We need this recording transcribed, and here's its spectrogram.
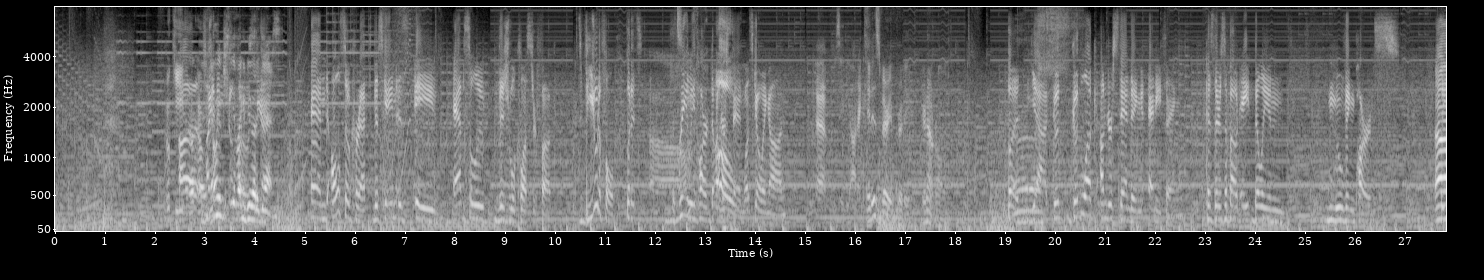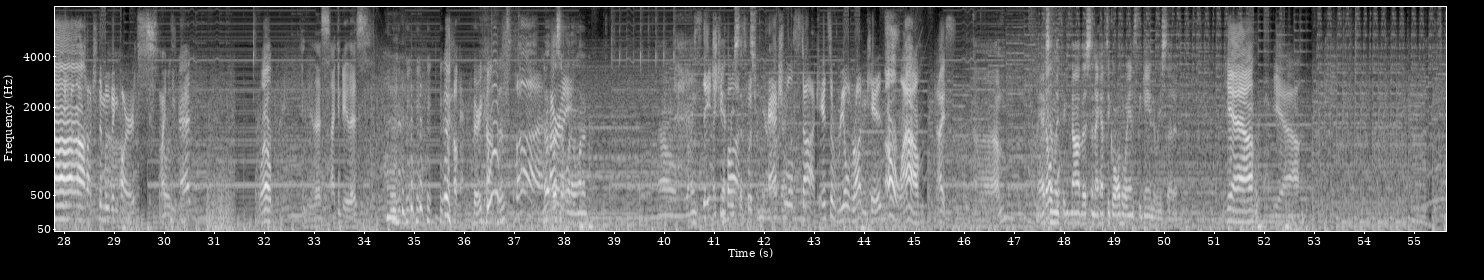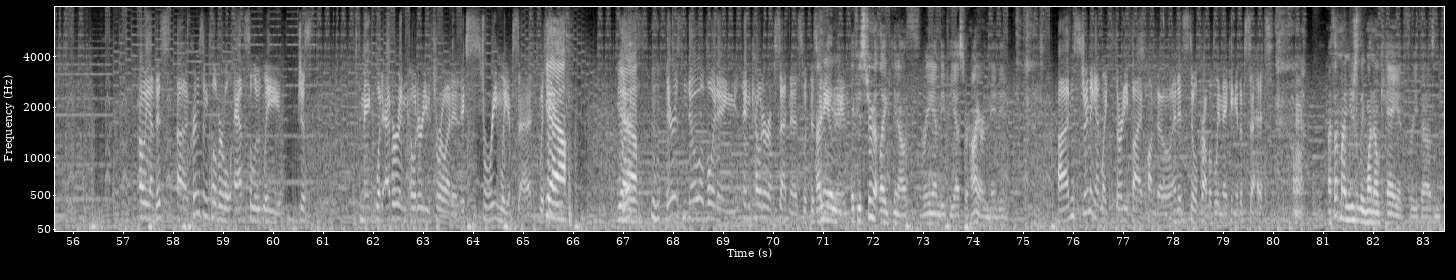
Rookie. Uh, Okay, now we have to see if I can do that again. Yes. And also correct, this game is a absolute visual clusterfuck. It's beautiful, but it's uh, really hard to Oh. understand what's going on. uh, it's idiotic. It is very pretty. You're not wrong. But Uh. yeah, good good luck understanding anything, because there's about eight billion moving parts. Please do not Uh, touch the moving parts. Might be bad. well, I can do this. I can do this. Okay. Very confident. Ah, No, that's not what I wanted. Oh, I, Stage I two can't boss with from here. Okay. actual stock. It's a real run, kids. oh wow, nice. Um, I accidentally picked novice, and I have to go all the way into the game to reset it. Yeah, yeah. Oh yeah, this uh, Crimzon Clover will absolutely just make whatever encoder you throw at it extremely upset with you. Yeah. Yeah. There is no avoiding encoder upsetness with this I video mean, game. if you stream at like, you know, 3 Mbps or higher, maybe. I'm streaming at like 35 hundo, and it's still probably making it upset. Huh. I thought mine usually went okay at 3000.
